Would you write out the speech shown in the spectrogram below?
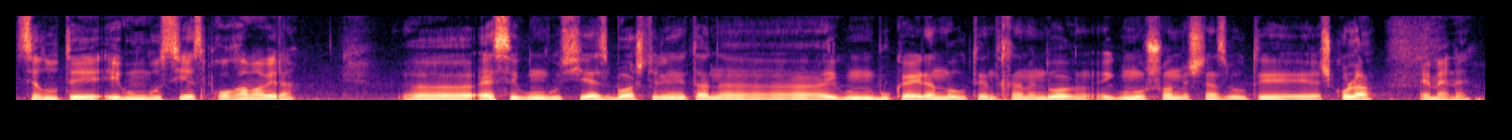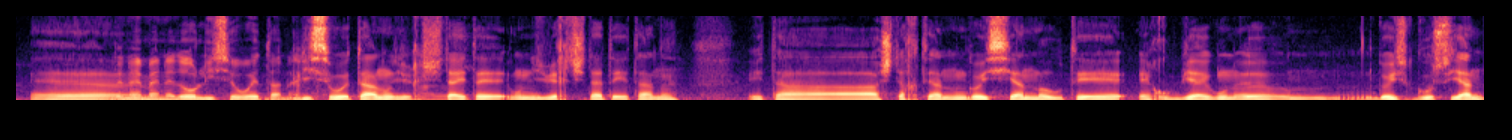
zer dute egun guziez programa bera? Uh, ez egun guziez, bo astelenetan uh, egun bukaeran baute entrenamendua, egun osoan bestenaz baute eskola. Hemen, eh? E, Den hemen edo liseoetan? Eh? Liseoetan, unibertsitate, unibertsitateetan. Eta asteartean goizian baute errukbia egun uh, goiz guzian.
